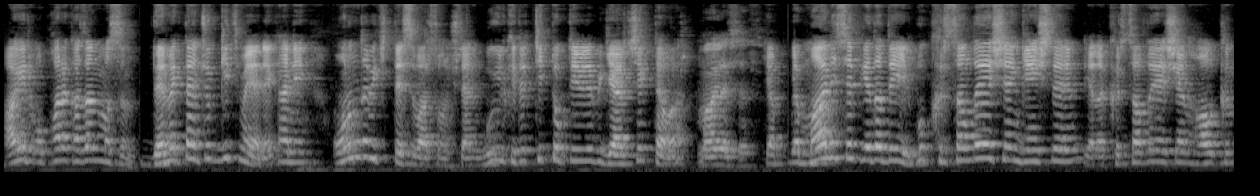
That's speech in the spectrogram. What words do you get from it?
Hayır o para kazanmasın demekten çok gitmeyerek hani onun da bir kitlesi var sonuçta. Yani bu ülkede TikTok diye bir gerçek de var. Maalesef. Ya, ya maalesef ya da değil. Bu kırsalda yaşayan gençlerin ya da kırsalda yaşayan halkın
